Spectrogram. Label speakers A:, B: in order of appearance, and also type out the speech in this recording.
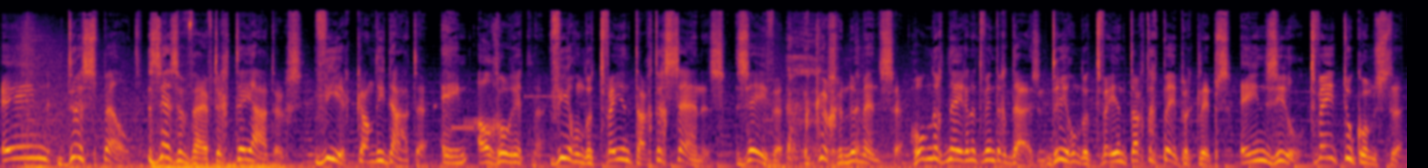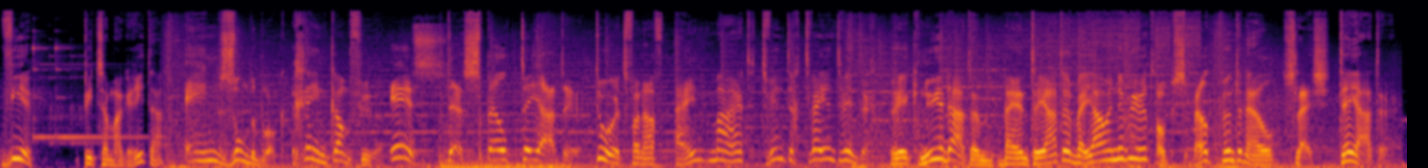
A: 1 De Speld. 56 theaters. 4 kandidaten. 1 algoritme. 482 scènes. 7 kuchende mensen. 129.382 paperclips. 1 ziel. 2 toekomsten. 4 Pizza Margarita. 1 zondeblok. Geen kampvuur. Is De Speld Theater. Toert vanaf eind maart 2022. Prik nu je datum bij een theater bij jou in de buurt op speld.nl slash theater.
